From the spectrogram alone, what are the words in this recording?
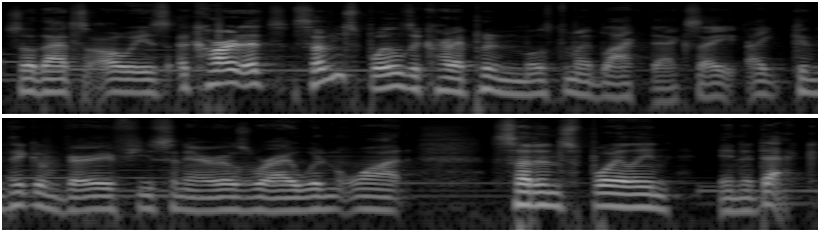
so that's always a card. That's sudden spoils a card I put in most of my black decks. I, I can think of very few scenarios where I wouldn't want sudden spoiling in a deck.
